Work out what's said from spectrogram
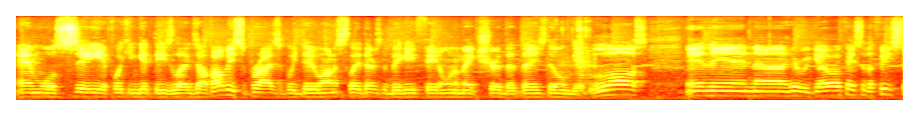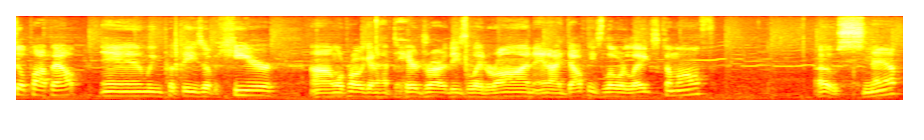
and we'll see if we can get these legs off. I'll be surprised if we do, honestly. There's the Big E feet. I want to make sure that these don't get lost. And then, uh, here we go. Okay, so the feet still pop out, and we can put these over here. Um, we're probably going to have to hair dryer these later on, and I doubt these lower legs come off. Oh, snap.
